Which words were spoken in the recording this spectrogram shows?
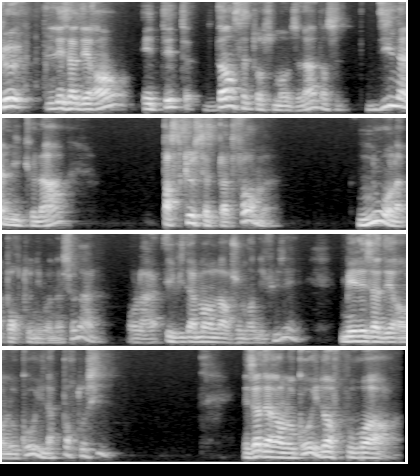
que les adhérents étaient dans cette osmose-là, dans cette dynamique-là, parce que cette plateforme, nous, on la porte au niveau national. On l'a évidemment largement diffusée. Mais les adhérents locaux, ils la portent aussi. Les adhérents locaux, ils doivent pouvoir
